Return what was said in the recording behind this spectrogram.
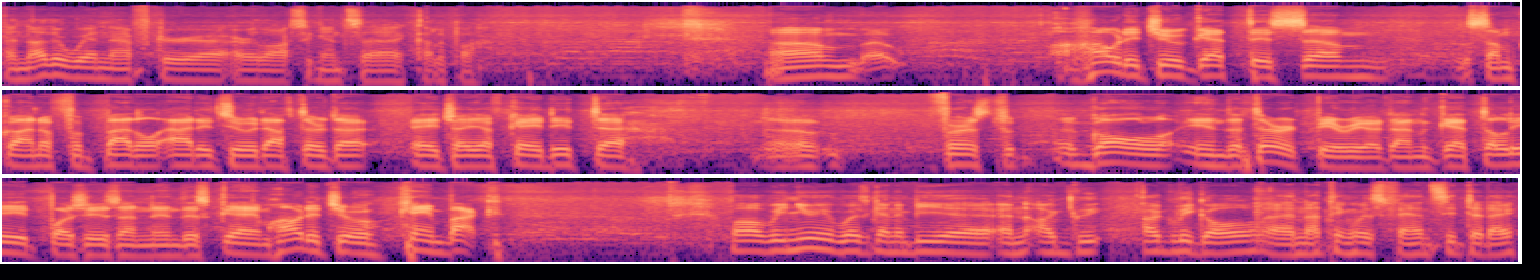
another win after our loss against uh, KalPa. Um, how did you get this um, some kind of a battle attitude after the HIFK did uh, first goal in the third period and get the lead position in this game? How did you came back? Well, we knew it was going to be a, an ugly, ugly goal. Uh, nothing was fancy today,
